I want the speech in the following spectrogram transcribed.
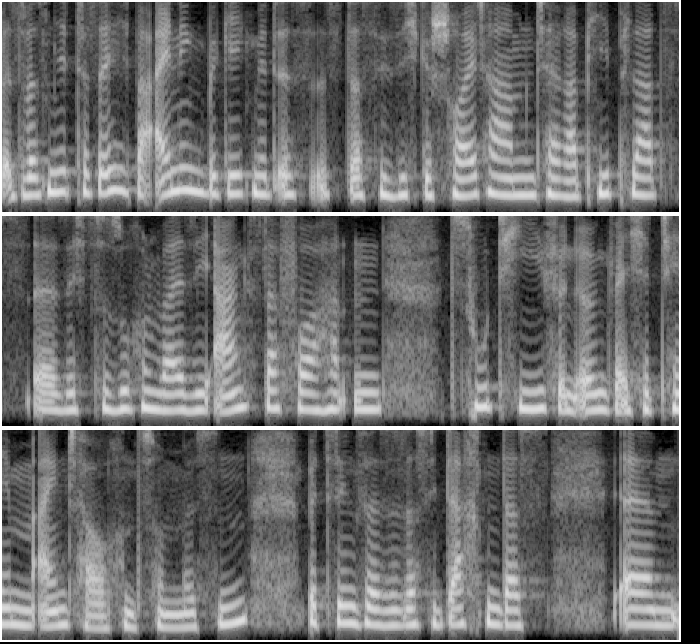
also was mir tatsächlich bei einigen begegnet ist, ist, dass sie sich gescheut haben, einen Therapieplatz äh, sich zu suchen, weil sie Angst davor hatten, zu tief in irgendwelche Themen eintauchen zu müssen, beziehungsweise dass sie dachten, dass ähm,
